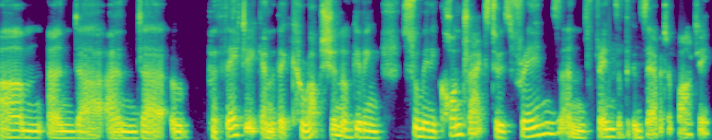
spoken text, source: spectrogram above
um, and uh, and uh, pathetic and the corruption of giving so many contracts to his friends and friends of the Conservative Party.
